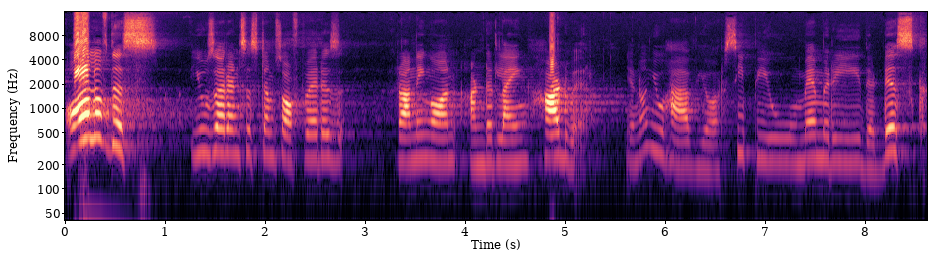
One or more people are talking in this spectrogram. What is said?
all of this user and system software is running on underlying hardware. You know you have your CPU, memory, the disk,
